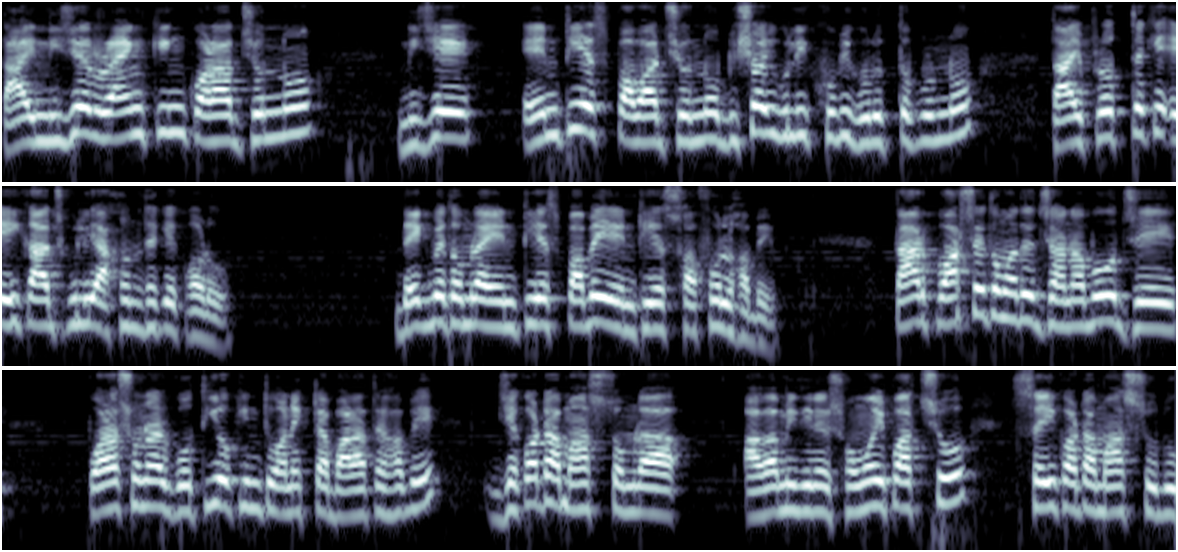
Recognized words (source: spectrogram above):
তাই নিজের র্যাঙ্কিং করার জন্য, নিজে এনটিএস পাওয়ার জন্য বিষয়গুলি খুবই গুরুত্বপূর্ণ। তাই প্রত্যেকে এই কাজগুলি এখন থেকে করো। দেখবে তোমরা এনটিএস পাবে এনটিএস সফল হবে। তার পাশে তোমাদের জানাব যে পড়াশোনার গতিও কিন্তু অনেকটা বাড়াতে হবে। যে কটা মাস তোমরা আগামী দিনে সময় পাচ্ছ, সেই কটা মাস শুধু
